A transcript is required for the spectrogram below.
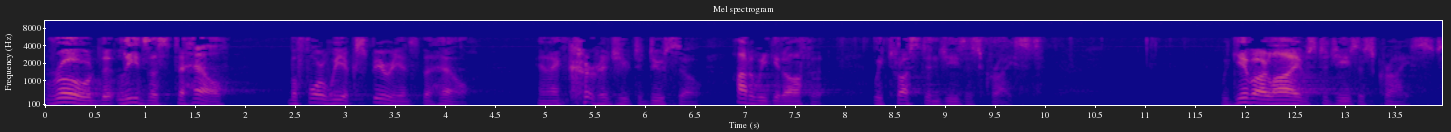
road that leads us to hell before we experience the hell. And I encourage you to do so. How do we get off it? We trust in Jesus Christ. We give our lives to Jesus Christ.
